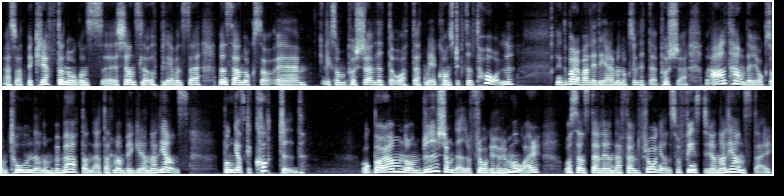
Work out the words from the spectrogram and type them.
alltså att bekräfta någons eh, känsla och upplevelse. Men sen också eh, liksom pusha lite åt ett mer konstruktivt håll. Inte bara validera men också lite pusha. Men allt handlar ju också om tonen, om bemötandet, att man bygger en allians på en ganska kort tid. Och bara om någon bryr sig om dig och frågar hur du mår och sen ställer den där följdfrågan så finns det ju en allians där.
